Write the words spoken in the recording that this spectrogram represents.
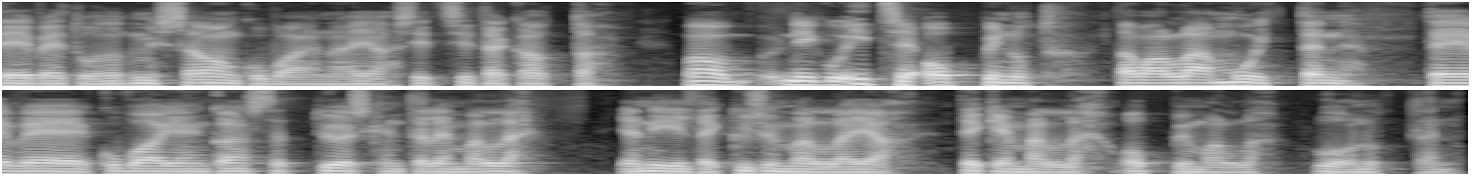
TV-tuotanto, missä on kuvaajana. Ja sit sitä kautta mä oon niin kuin itse oppinut tavallaan muiden TV-kuvaajien kanssa työskentelemällä ja niiltä kysymällä ja tekemällä, oppimalla luonut tämän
